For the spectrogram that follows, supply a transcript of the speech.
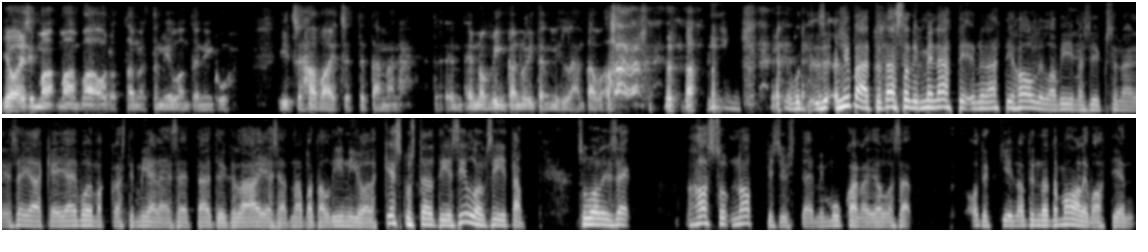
Joo, esim. Mä, mä oon vaan odottanut, että milloin te niinku itse havaitsette tämän. En, en ole vinkannut itse millään tavalla. no, mutta hyvä, että tässä oli, me nähtiin, me nähtiin hallilla viime syksynä, ja sen jälkeen jäi voimakkaasti mieleen se, että täytyy kyllä äijä sieltä napata linjoille. Keskusteltiin silloin siitä, sulla oli se hassu nappisysteemi mukana, jolla sä otit kiinni, otin noita maalivahtien,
